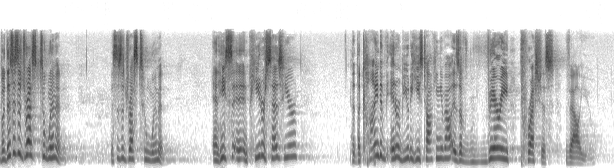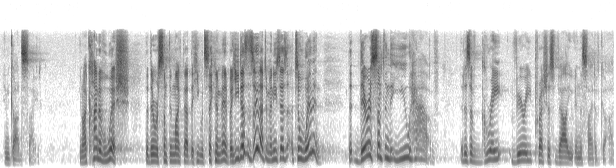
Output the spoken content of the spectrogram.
But this is addressed to women. This is addressed to women. And he and Peter says here that the kind of inner beauty he's talking about is of very precious value in God's sight. You know, I kind of wish that there was something like that that he would say to men, but he doesn't say that to men. He says to women that there is something that you have that is of great, very precious value in the sight of God.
